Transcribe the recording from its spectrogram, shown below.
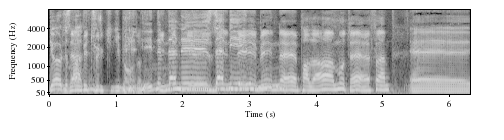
Gördüm Güzel bak. bir türkü gibi oldu. İndim denizde bin- dibine palamut efem. Ee,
